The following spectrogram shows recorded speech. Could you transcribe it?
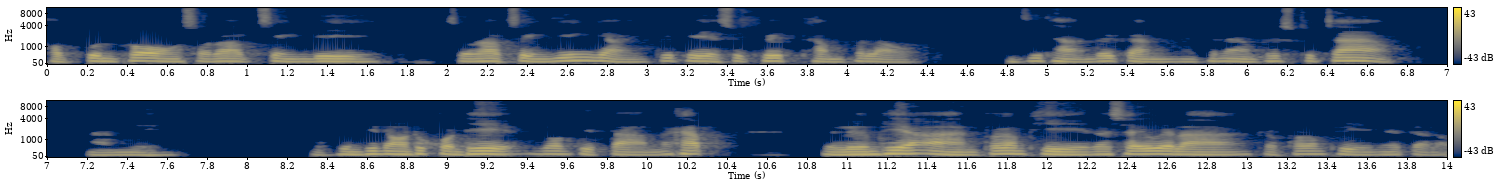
ขอบคุณพระองค์สำหรับสิ่งดีสำหรับสิ่งยิ่งใหญ่ที่พระเยซูคริสต์ทำเพื่อเราอธิษฐานด้วยกันในพระนามพระเจ้าอาเมนขอบคุณพี่น้องทุกคนที่ร่วมติดตามนะครับ อย่าลืมที่จะอ่านพระคัมภีร์และใช้เวลากับพระคัมภีร์ในแต่ละ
